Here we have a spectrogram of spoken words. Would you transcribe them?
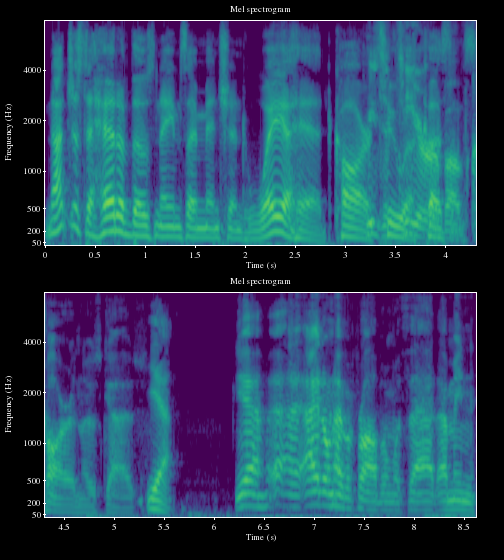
not just ahead of those names I mentioned, way ahead. Carr, he's Tua, a tier Cousins. above Carr and those guys. Yeah, yeah, I, I don't have a problem with that. I mean,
